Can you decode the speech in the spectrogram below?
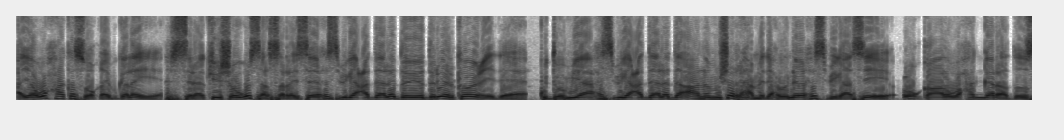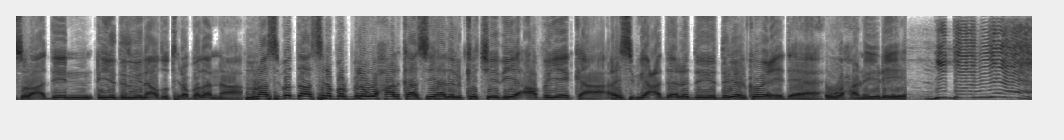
ayaa waxaa ka soo qayb galay saraakiisha ugu sarsaraysa ee xisbiga cadaaladda iyo daryeelka wiciid gudoomiyaha xisbiga cadaaladda ahna musharaxa madaxweyne ee xisbigaasi cuqaal waxgarad sulaadiin iyo dadweyne aad u tiro badan. Munaasibadaasina barbilow waxaa halkaasi hadal ka jeediyey afayeenka xisbiga cadaaladda iyo daryeelka wiciid waxaanu yidhi gudoomiyaha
